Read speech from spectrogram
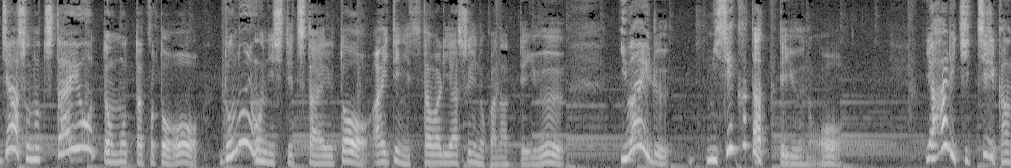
じゃあその伝えようって思ったことをどのようにして伝えると相手に伝わりやすいのかなっていういわゆる見せ方っていうのをやはりきっちり考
